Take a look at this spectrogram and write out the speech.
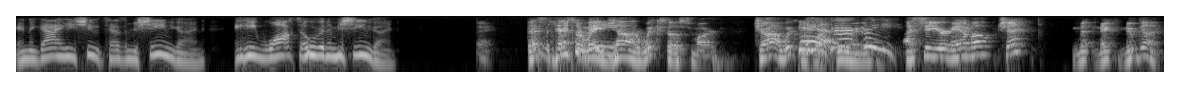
and the guy he shoots has a machine gun and he walks over the machine gun. That's, Streets that's what of made John Wick so smart. John Wick was Yeah, like, wait a minute. exactly. I see your ammo. Check. N- make new gun.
